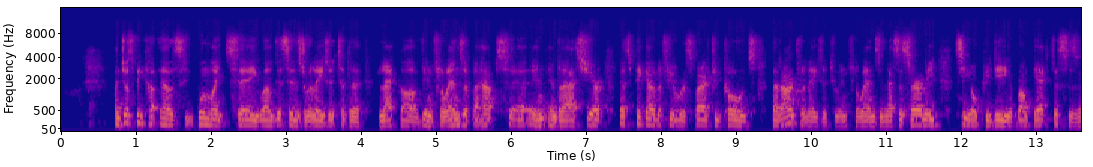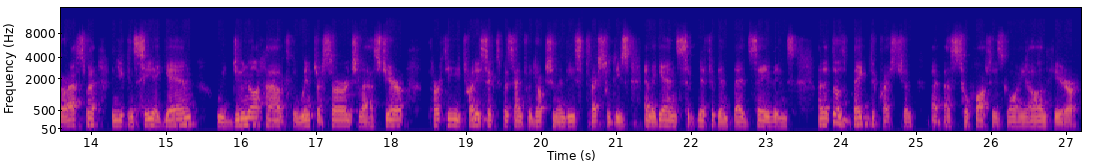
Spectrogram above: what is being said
And just because one might say, well, this is related to the lack of influenza perhaps uh, in, in the last year, let's pick out a few respiratory codes that aren't related to influenza necessarily, COPD, or bronchiectasis or asthma. And you can see again, we do not have the winter surge last year, 30, 26% reduction in these specialties, and again, significant bed savings. And it does beg the question uh, as to what is going on here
